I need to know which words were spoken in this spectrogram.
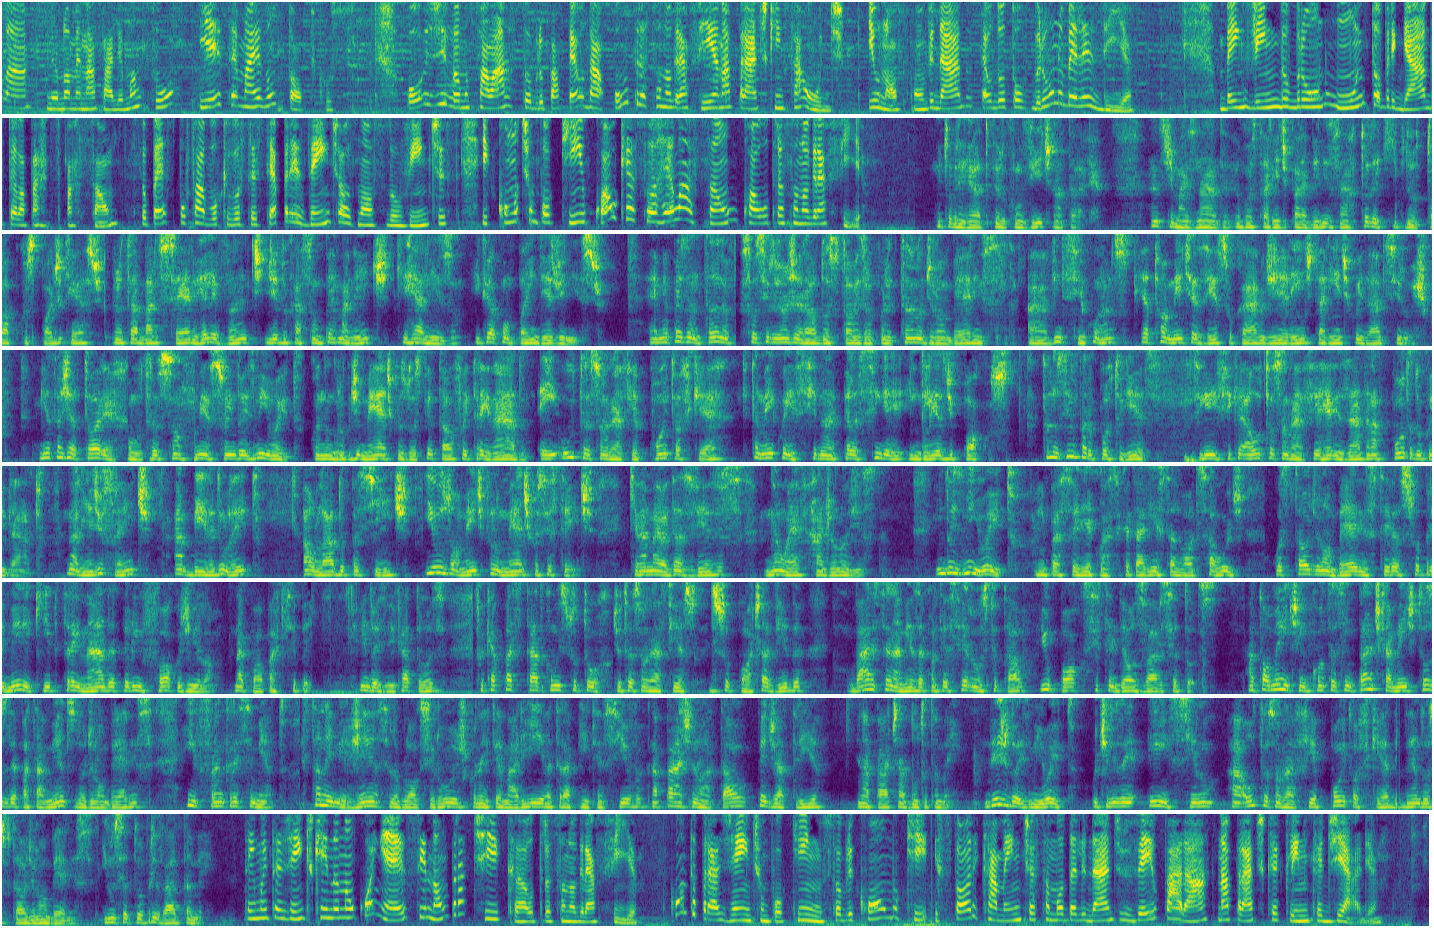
Olá, meu nome é Natália Mansur e esse é mais um Tópicos. Hoje vamos falar sobre o papel da ultrassonografia na prática em saúde. E o nosso convidado é o Dr. Bruno Belezia. Bem-vindo, Bruno. Muito obrigado pela participação. Eu peço, por favor, que você se apresente aos nossos ouvintes e conte um pouquinho qual que é a sua relação com a ultrassonografia. Muito obrigado pelo convite, Natália. Antes de mais nada, eu gostaria de parabenizar toda a equipe do Tópicos Podcast pelo trabalho sério e relevante de educação permanente que realizam e que eu acompanho desde o início. É, me apresentando, eu sou cirurgião geral do Hospital Metropolitano de Lomberens há 25 anos e atualmente exerço o cargo de gerente da linha de cuidado cirúrgico. Minha trajetória com ultrassom começou em 2008, quando um grupo de médicos do hospital foi treinado em ultrassonografia point of care, que também é conhecida pela sigla em inglês de POCUS. Traduzindo para o português, significa a ultrassonografia realizada na ponta do cuidado, na linha de frente, à beira do leito, ao lado do paciente e usualmente pelo médico assistente, que na maioria das vezes não é radiologista. Em 2008, em parceria com a Secretaria Estadual de Saúde, o Hospital de Lomberes teve a sua primeira equipe treinada pelo Infoco de Milão, na qual participei. Em 2014, fui capacitado como instrutor de ultrassonografia de suporte à vida Vários treinamentos aconteceram no hospital e o POC se estendeu aos vários setores. Atualmente encontra-se em praticamente todos os departamentos do Odilon Berens em franco crescimento. Está na emergência, no bloco cirúrgico, na enfermaria, na terapia intensiva, na parte neonatal, pediatria e na parte adulta também. Desde 2008, utiliza e ensino a ultrassonografia point of care dentro do Hospital de Lomberes e no setor privado também. Tem muita gente que ainda não conhece e não pratica a ultrassonografia. Conta pra gente um pouquinho sobre como que historicamente essa modalidade veio parar na prática clínica diária.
